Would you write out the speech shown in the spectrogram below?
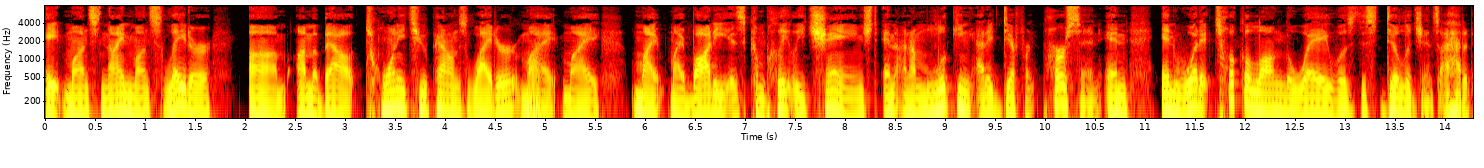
eight months, nine months later, um, I'm about 22 pounds lighter. My, my, my, my body is completely changed and, and I'm looking at a different person. And, and what it took along the way was this diligence. I had an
